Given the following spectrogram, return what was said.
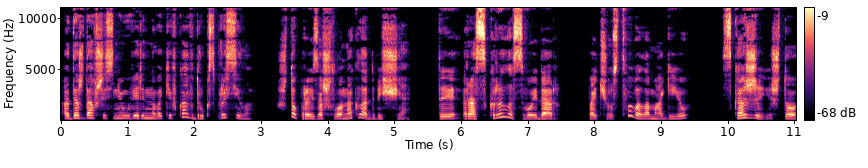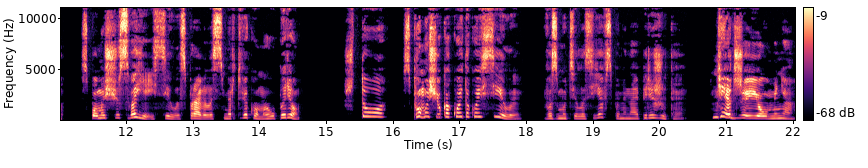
а дождавшись неуверенного кивка, вдруг спросила. «Что произошло на кладбище? Ты раскрыла свой дар? Почувствовала магию?» Скажи, что с помощью своей силы справилась с мертвяком и упырем. Что? С помощью какой такой силы? Возмутилась я, вспоминая пережитое. Нет же ее у меня.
